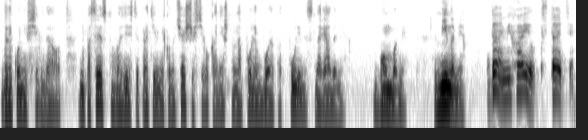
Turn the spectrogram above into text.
далеко не всегда от непосредственного воздействия противника, но чаще всего, конечно, на поле боя под пулями, снарядами, бомбами, минами. Да, Михаил, кстати,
